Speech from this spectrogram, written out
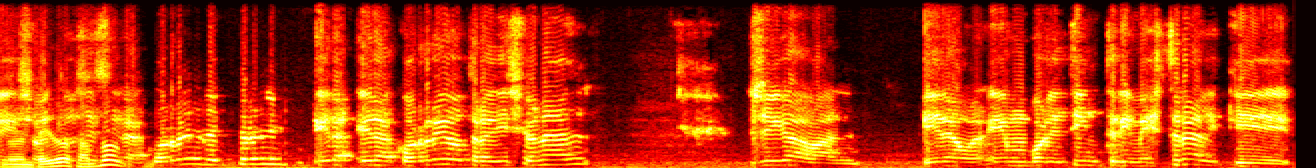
Por eso, entonces era correo electrónico, era, era correo tradicional, llegaban, era un boletín trimestral que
